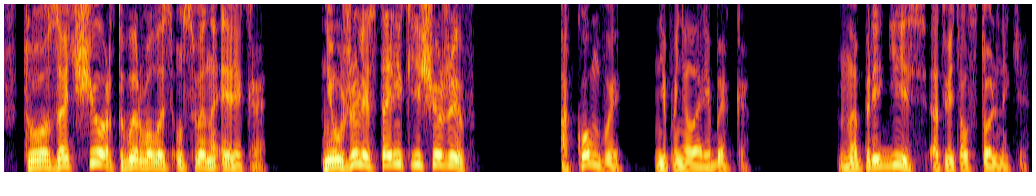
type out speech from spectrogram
«Что за черт?» — вырвалось у Свена Эрика. «Неужели старик еще жив?» «О ком вы?» — не поняла Ребекка. «Напрягись», — ответил Стольнакке.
